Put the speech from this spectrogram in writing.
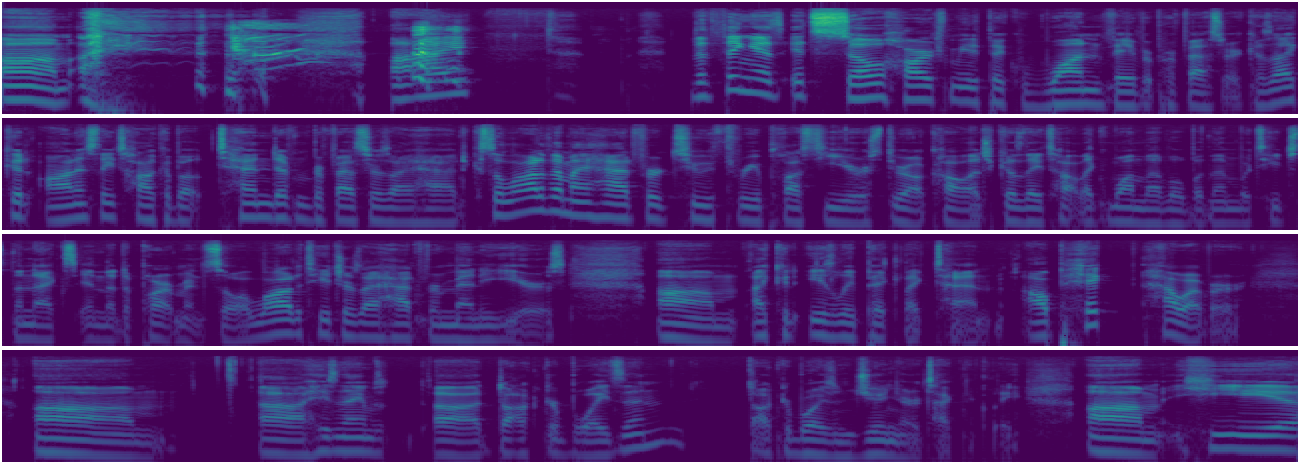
Um, I, I the thing is, it's so hard for me to pick one favorite professor because I could honestly talk about 10 different professors I had. Because a lot of them I had for two, three plus years throughout college because they taught like one level, but then would teach the next in the department. So a lot of teachers I had for many years. Um, I could easily pick like 10. I'll pick, however, um, uh, his name's uh, Dr. Boysen. Dr. Boysen Jr. Technically, um, he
